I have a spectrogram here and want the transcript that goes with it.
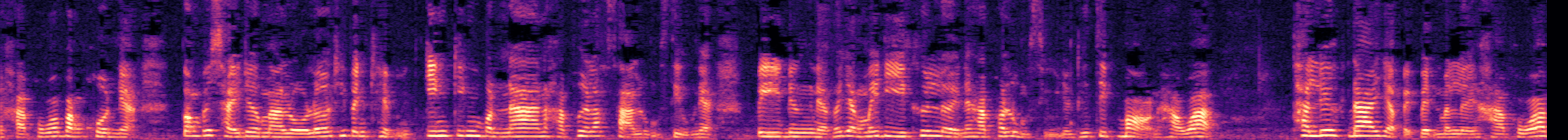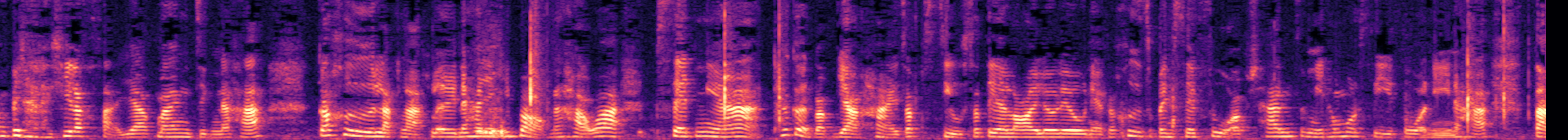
นะคะ เพราะว่าบางคนเนี่ยต้องไปใช้เดอร์มาโรเลอร์ที่เป็นเข็มกิ้งกิ้งบนหน้านะคะ เพื่อรักษาหลุมสิวเนี่ยปีหนึ่งเนี่ยก็ยังไม่ดีขึ้นเลยนะคะเพราะหลุมสิวอย่างที่จิ๊บบอกนะคะว่า ถ้าเลือกได้อย่าไปเป็นมันเลยค่ะ เพราะว่ามันเป็นอะไรที่รักษายากมากจริงๆนะคะ ก็คือหลักๆเลยนะคะ อย่างที่บอกนะคะว่าเซตเนี้ยถ้าเกิดแบบอยากหายจากสิวสเตียรอยเร็วๆเนี่ยก็คือจะเป็นเซต full option จะมีทั้งหมด 4 ตัวนี้นะคะ แต่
